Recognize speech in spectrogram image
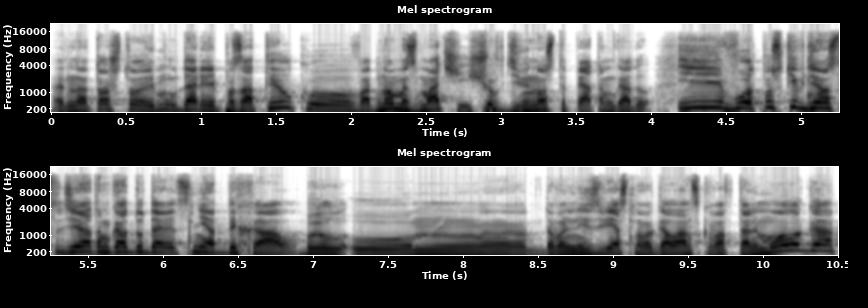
на то, что ему ударили по затылку в одном из матчей еще в 95 году. И в отпуске в 99 году Давид не отдыхал, был у довольно известного голландского офтальмолога.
